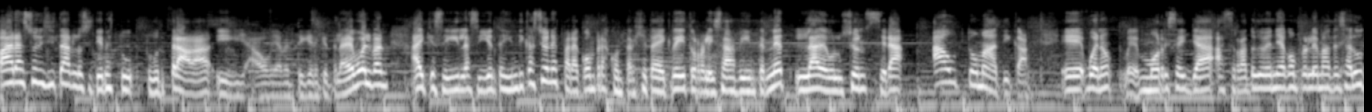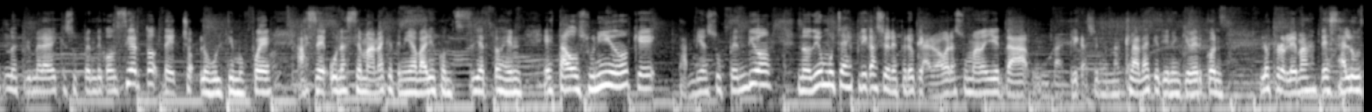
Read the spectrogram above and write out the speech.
Para solicitarlo, si tienes tu, tu entrada y ya obviamente quieres que te la devuelvan, hay que seguir las siguientes indicaciones. Para compras con tarjeta de crédito realizadas vía internet, la devolución será automática. Eh, bueno, eh, Morrissey ya hace rato que venía con problemas de salud, no es primera vez que suspende conciertos, de hecho los últimos fue hace una semana que tenía varios conciertos en Estados Unidos que también suspendió, no dio muchas explicaciones, pero claro, ahora su manager da, da explicaciones más claras que tienen que ver con los problemas de salud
